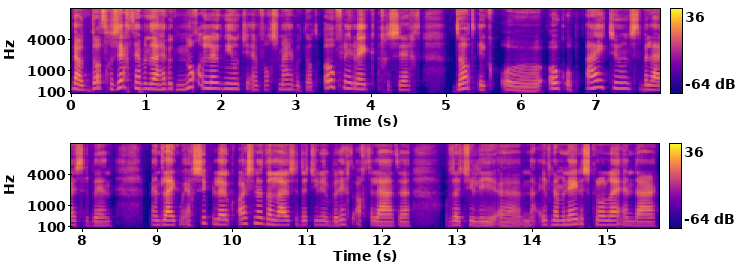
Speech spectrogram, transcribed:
Nou, dat gezegd hebbende heb ik nog een leuk nieuwtje. En volgens mij heb ik dat ook verleden week gezegd. Dat ik eh, ook op iTunes te beluisteren ben. En het lijkt me echt superleuk als je het dan luistert. Dat jullie een bericht achterlaten. Of dat jullie nou, even naar beneden scrollen. En daar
